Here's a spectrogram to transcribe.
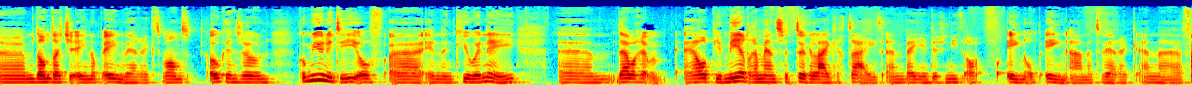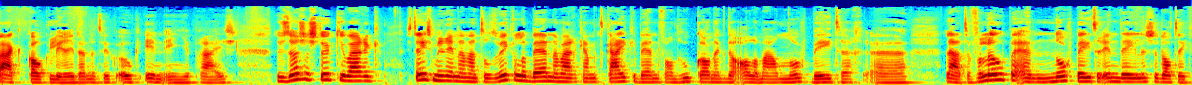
Um, dan dat je één op één werkt. Want ook in zo'n community of in een QA Um, daar help je meerdere mensen tegelijkertijd. En ben je dus niet één op één aan het werk. En uh, vaak calculeer je daar natuurlijk ook in, in je prijs. Dus dat is een stukje waar ik steeds meer in aan het ontwikkelen ben. En waar ik aan het kijken ben van hoe kan ik dat allemaal nog beter uh, laten verlopen. En nog beter indelen, zodat ik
